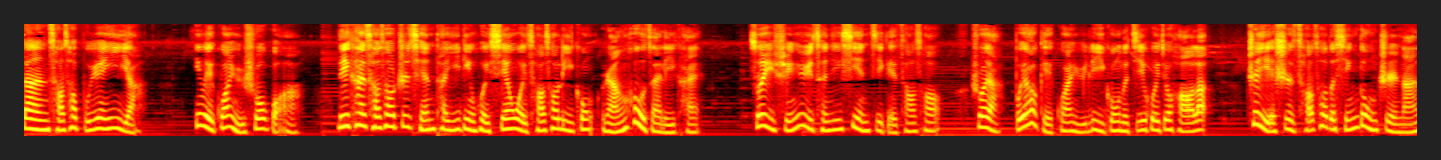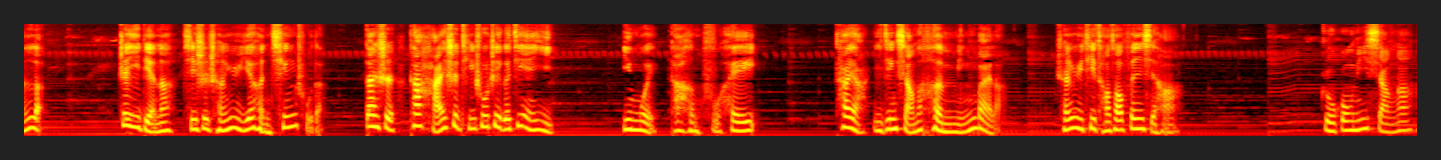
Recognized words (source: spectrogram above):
但曹操不愿意呀，因为关羽说过啊，离开曹操之前，他一定会先为曹操立功，然后再离开。所以荀彧曾经献计给曹操，说呀，不要给关羽立功的机会就好了。这也是曹操的行动指南了。这一点呢，其实陈玉也很清楚的，但是他还是提出这个建议，因为他很腹黑，他呀已经想得很明白了。陈玉替曹操分析哈，主公，你想啊，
